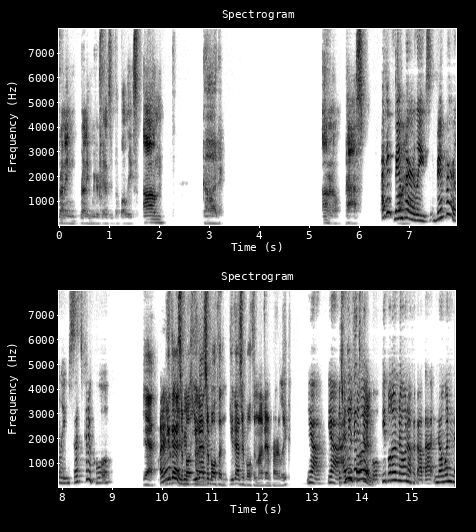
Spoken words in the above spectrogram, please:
running running weird fantasy football leagues. Um, God, I don't know. Pass. I think Sorry. vampire leagues, vampire leagues, that's kind of cool. Yeah, I you guys are good both. You guys are both in. You guys are both in my vampire league. Yeah, yeah. It's I think really that's kind fun. of cool. People don't know enough about that. No one.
